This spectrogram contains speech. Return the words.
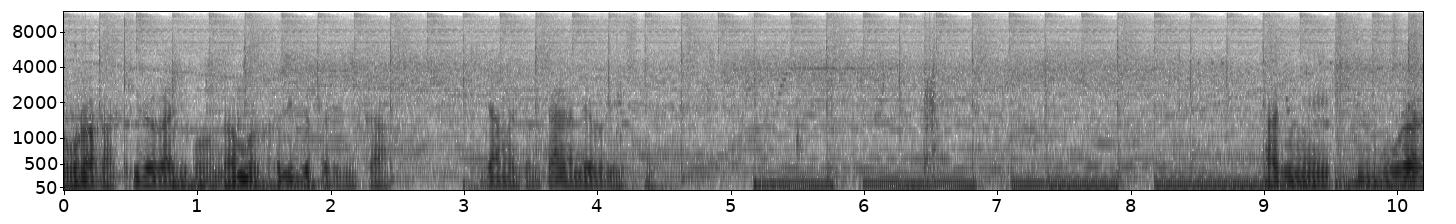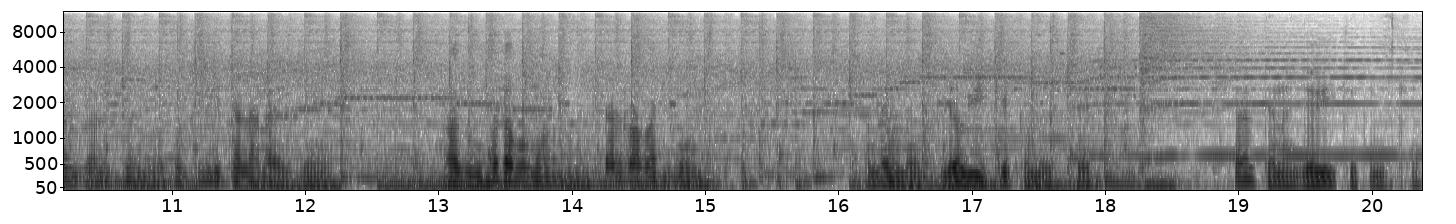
이제 우라가 길어가지고 너무 걸리져 버리니까 기장을 좀 잘라내 버리겠습니다. 나중에 기- 우라를 자를 때는 좀 길게 잘라놔야지. 나중에 하다 보면 짧아가지고 안 되면 은 여유 있게끔 이렇게 자를 때는 여유 있게끔 이렇게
